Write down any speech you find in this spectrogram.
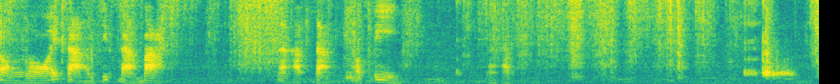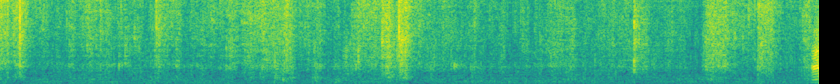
สองร้อยสามสิบสามบาทนะครับจากช้อปปี้นะครับ ถ้า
